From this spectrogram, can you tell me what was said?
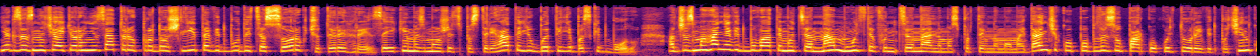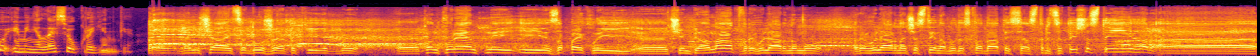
Як зазначають організатори, впродовж літа відбудеться 44 гри, за якими зможуть спостерігати любителі баскетболу. Адже змагання відбуватимуться на мультифункціональному спортивному майданчику поблизу парку культури і відпочинку імені Лесі Українки. намічається дуже такий якби е, конкурентний і запеклий е, чемпіонат. В регулярному регулярна частина буде складатися з 36 ігор, а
